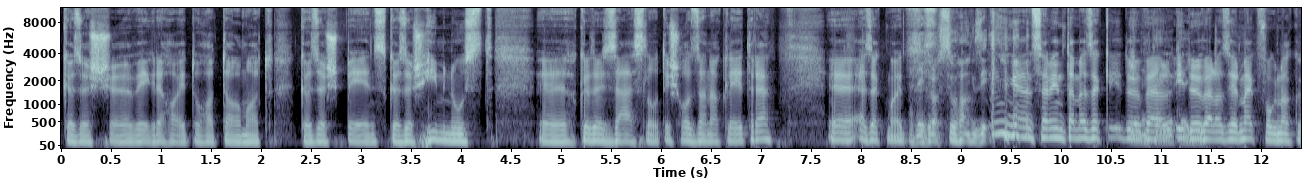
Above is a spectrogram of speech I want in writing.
közös végrehajtó hatalmat, közös pénzt, közös himnuszt, közös zászlót is hozzanak létre. Ezek majd... Elég rosszul hangzik. Igen, szerintem ezek idővel, idővel azért meg fognak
